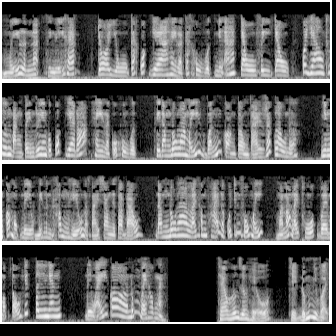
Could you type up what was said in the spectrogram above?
Mỹ Linh á, thì nghĩ khác. Cho dù các quốc gia hay là các khu vực như Á Châu, Phi Châu có giao thương bằng tiền riêng của quốc gia đó hay là của khu vực thì đồng đô la Mỹ vẫn còn tồn tại rất lâu nữa. Nhưng có một điều Mỹ Linh không hiểu là tại sao người ta bảo đồng đô la lại không phải là của chính phủ Mỹ, mà nó lại thuộc về một tổ chức tư nhân. Điều ấy có đúng vậy không nè? Theo hướng Dương hiểu, thì đúng như vậy.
